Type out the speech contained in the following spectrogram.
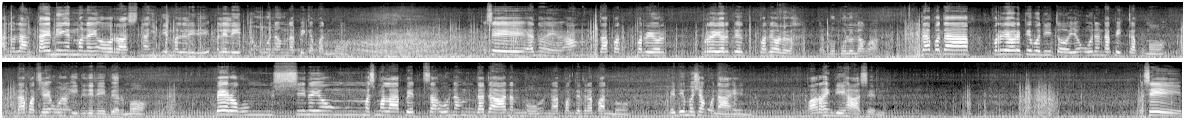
ano lang, timingan mo na yung oras na hindi maliliit, maliliit yung unang napikapan mo. Kasi ano eh ang dapat priority priority priority nabubulol ako ah. Dapat na priority mo dito yung unang na up mo dapat siya yung unang i-deliver mo. Pero kung sino yung mas malapit sa unang dadaanan mo na pagdadrapan mo pwede mo siyang unahin para hindi hassle. Kasi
